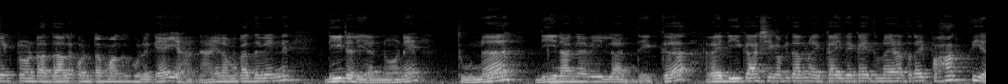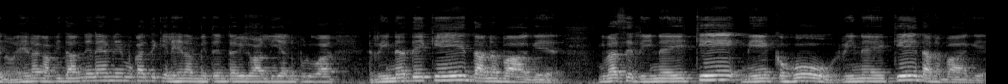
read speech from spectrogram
ලෙක්ට්‍රෝන්ට අදාල කොට මඟ කුලකෑ යහන්න අය නමකද වෙන්න? ඩීට ලියන්න ඕනේ. තුන ඩීනං ඇවිල්ලා දෙක. ඇයි ඩීකාශි අපි දන්න එකයි දෙකයි තුනයි හතරයි පහක් තියෙනවා. එහෙනම් අපි දන්න නෑ මේ මොකක්ද කෙළහෙනම් මෙතෙන්ට විල්වල් ලියන්න පුළුවන් රින දෙකේ ධනභාගය ඉවස රින එකේ මේක හෝ රින එකේ ධනභාගය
